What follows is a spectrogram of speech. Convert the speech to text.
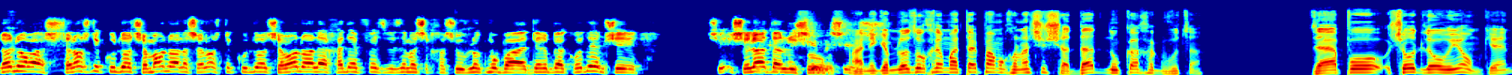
לא נורא, שלוש נקודות, שמרנו על השלוש נקודות, שמרנו על ה-1-0 וזה מה שחשוב, לא כמו בדרבי הקודם, ש- ש- שלא ידענו לשמור. 96. אני גם לא זוכר מתי פעם אחרונה ששדדנו ככה קבוצה. זה היה פה שוד לאור יום, כן?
